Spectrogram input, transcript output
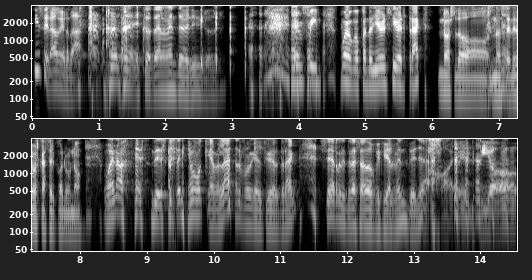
y será verdad. No sé, es totalmente verídico. en fin, bueno, pues cuando llegue el Cybertruck nos lo nos tendremos que hacer con uno. Bueno, de eso teníamos que hablar, porque el Cybertruck se ha retrasado oficialmente ya. Joder, tío,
